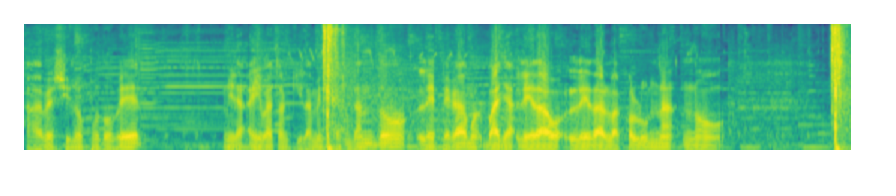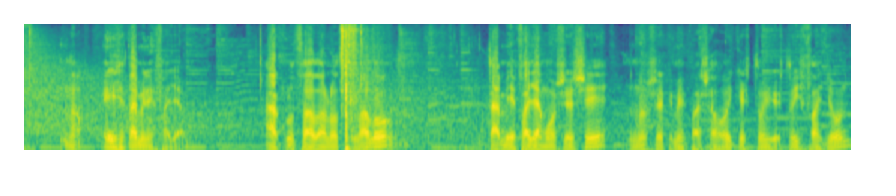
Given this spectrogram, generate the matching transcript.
A ver si lo puedo ver. Mira, ahí va tranquilamente andando. Le pegamos. Vaya, le he dado, le he la columna. No. No, ese también he fallado. Ha cruzado al otro lado. También fallamos ese. No sé qué me pasa hoy, que estoy, estoy fallón.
